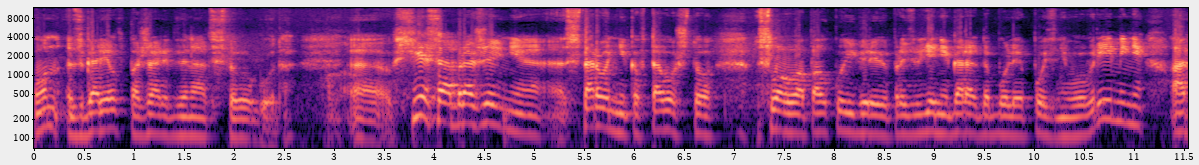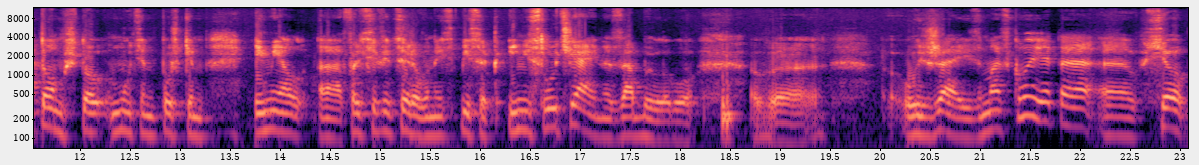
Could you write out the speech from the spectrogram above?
он сгорел в пожаре 12 года. Э, все соображения сторонников того, что слово о полку Игореве произведение гораздо более позднего времени, о том, что Мутин Пушкин имел э, фальсифицированный список и не случайно забыл его в уезжая из Москвы, это э, все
